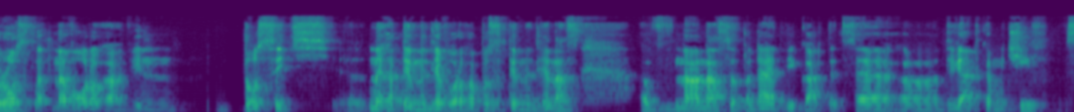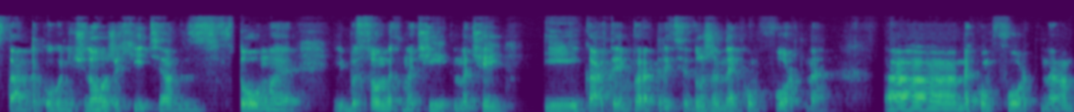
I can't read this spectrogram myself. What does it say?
розклад на ворога він досить е, негативний для ворога, позитивний для нас. На нас випадає дві карти: це дев'ятка мечів, стан такого нічного жахіття, з втоми і безсонних ночі, ночей, і карта імператриці. Дуже некомфортна, е, некомфортна,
